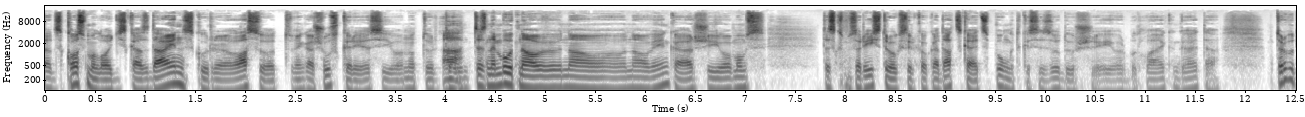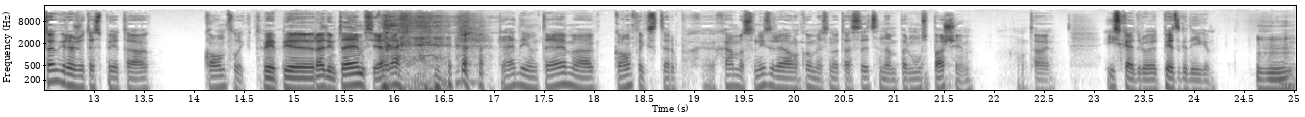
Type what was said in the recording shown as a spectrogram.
tādas kosmoloģiskās dainas, kur eh, lasot, vienkārši uzkaries. Jo, nu, tur, tas, ah. tas nebūtu nav, nav, nav vienkārši, jo mums. Tas, kas mums arī iztrūks, ir kaut kāda atskaites punkta, kas ir zuduši varbūt laika gaitā. Turbūt atgriežoties pie tā konflikta. Pie, pie redzējuma tēmas, jā. redzējuma tēma, konflikts starp Hamas un Izraēlu, un ko mēs no tā secinām par mums pašiem. Tā izskaidrojot piecgadīgam. -hmm.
